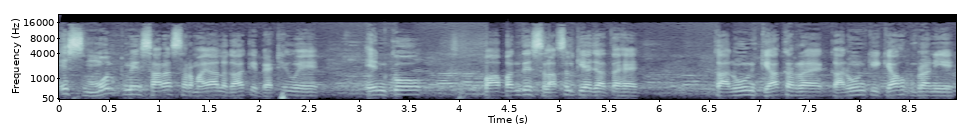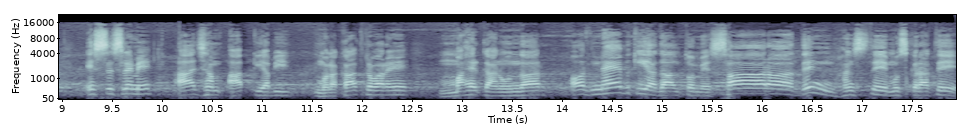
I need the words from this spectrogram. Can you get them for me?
اس ملک میں سارا سرمایہ لگا کے بیٹھے ہوئے ہیں، ان کو پابند سلاسل کیا جاتا ہے۔ قانون کیا کر رہا ہے، قانون کی کیا حکمرانی ہے۔ اس سلسلے میں آج ہم آپ کی ابھی ملاقات کروا رہے ہیں۔ ماہر قانوندار اور نیب کی عدالتوں میں سارا دن ہنستے، مسکراتے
